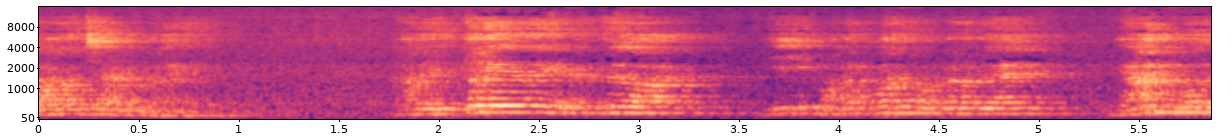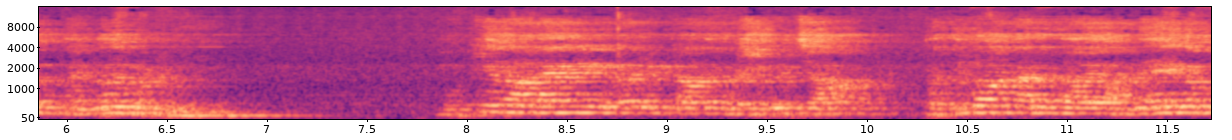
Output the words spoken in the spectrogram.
വളർച്ചയാണ് ഉണ്ടായത്. കാരണം ഇത്രയേറെ എഴുത്തുകാർ ഈ മലപ്പുറം കൊണ്ടുവന്ന് ഞാൻ അനുഭവപ്പെട്ടു. മുഖ്യ നായകനെ ഇടകിട്ടാതെ വിഷമിച്ച പ്രതിഭാകാരനായ അനേകം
